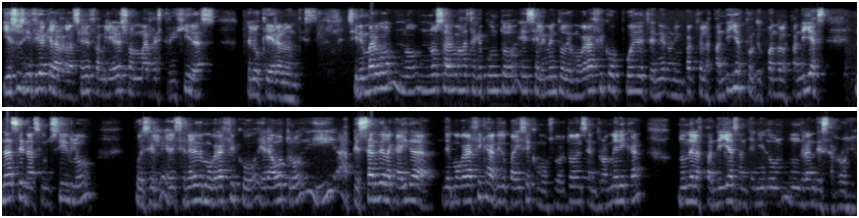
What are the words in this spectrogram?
y eso significa que las relaciones familiares son más restringidas de lo que eran antes. Sin embargo, no, no, sabemos hasta qué punto ese elemento demográfico puede tener un impacto en las pandillas, porque cuando las pandillas nacen hace un siglo, pues el, escenario demográfico era otro y a pesar de la caída demográfica ha habido países como sobre todo en Centroamérica, donde las pandillas han tenido un, gran desarrollo.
